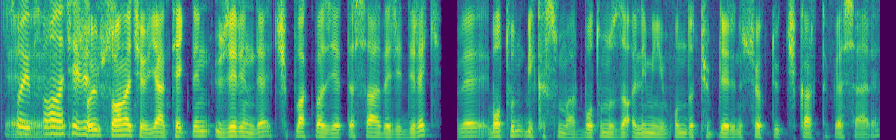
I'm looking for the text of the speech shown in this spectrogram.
Soyup e, soğana çevirdik. Soyup soğana çevir. Yani teknenin üzerinde çıplak vaziyette sadece direk ve botun bir kısmı var. Botumuzda alüminyum. Onu da tüplerini söktük, çıkarttık vesaire.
